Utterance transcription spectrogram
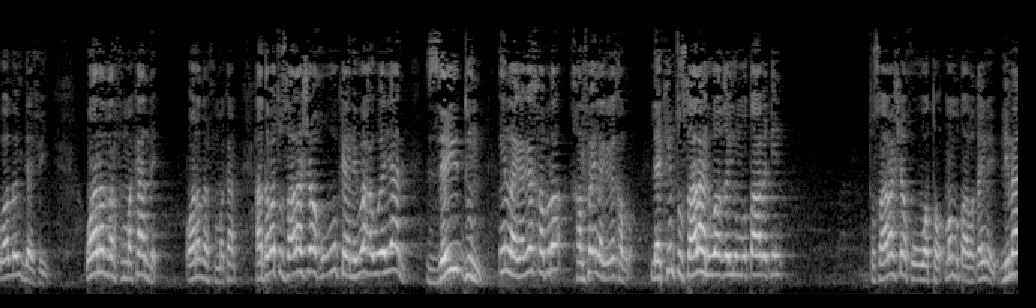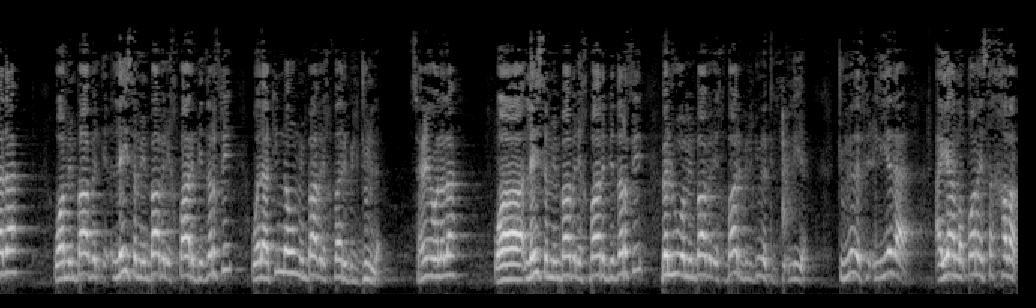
waa loo idaafeeyey waana darfu makaan de. Waana darfu makaan. Haddaba tusaalaha sheekhu uu keenay waxa weeyaan zaydun in lagaga khabro khalfa in lagaga khabro laakin tusaalahani waa hayru mutaabiqin tusaalaha sheekhu uu wato ma mutaabaqaynayo limaada wa min bab laysa min bab اخباr bdrfi walakinahu min bab اخباr bاljumla صaxiix wala la wa laysa min bab اخباr bdrfi bal huwa min bab اخباr bاljumlati الficliya jumlada ficliyada ayaa noqonaysa khabar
